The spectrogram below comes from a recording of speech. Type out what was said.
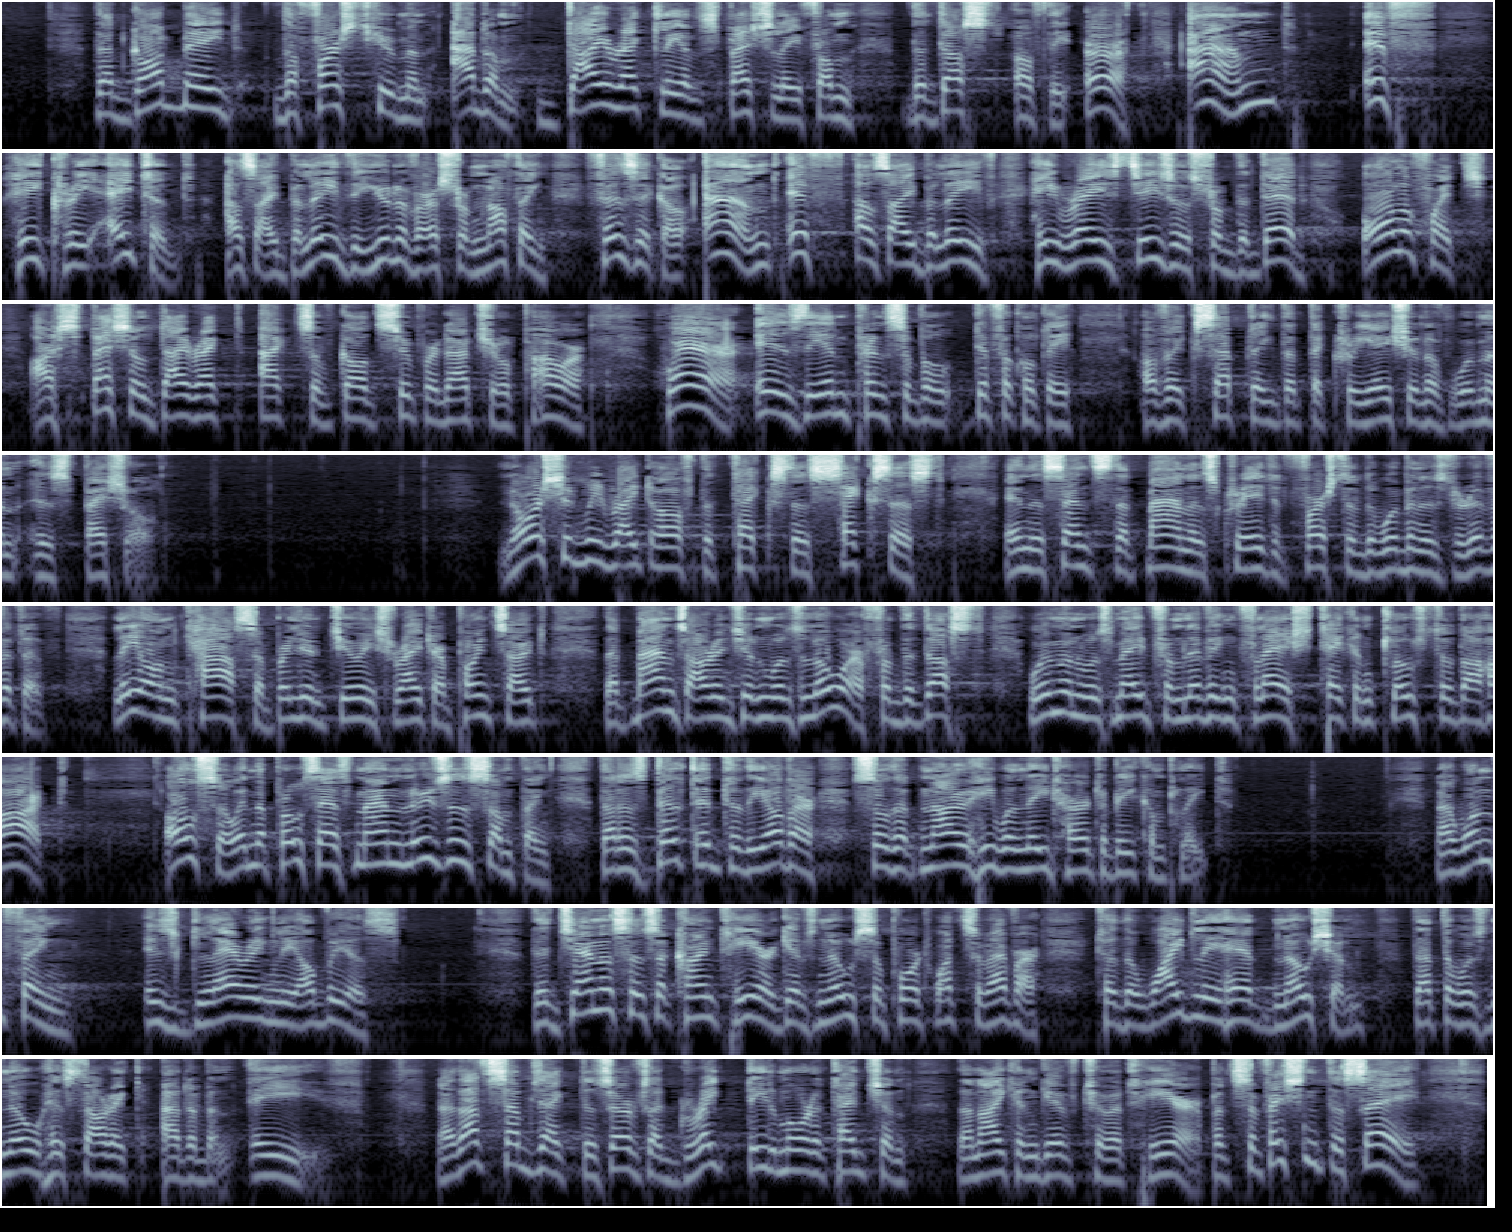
that God made the first human, Adam, directly and specially from the dust of the earth. And if he created, as I believe, the universe from nothing physical, and if, as I believe, he raised Jesus from the dead, all of which are special direct acts of God's supernatural power, where is the in principle difficulty of accepting that the creation of women is special? Nor should we write off the text as sexist in the sense that man is created first and the woman is derivative. Leon Kass, a brilliant Jewish writer, points out that man's origin was lower from the dust. Woman was made from living flesh taken close to the heart. Also, in the process, man loses something that is built into the other so that now he will need her to be complete. Now, one thing is glaringly obvious. The Genesis account here gives no support whatsoever to the widely held notion that there was no historic Adam and Eve. Now that subject deserves a great deal more attention than I can give to it here, but sufficient to say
